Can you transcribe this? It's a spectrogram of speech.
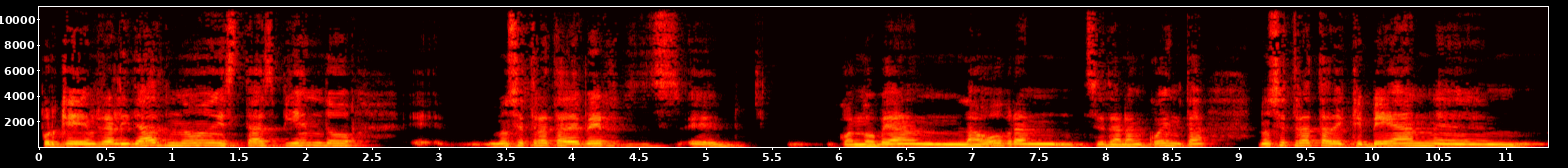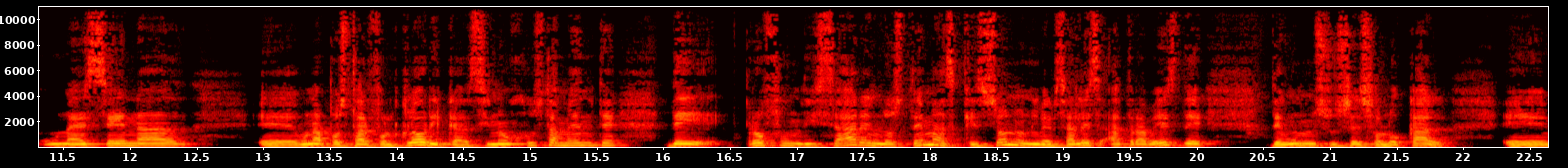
porque en realidad no estás viendo, eh, no se trata de ver, eh, cuando vean la obra se darán cuenta, no se trata de que vean una escena, una postal folclórica, sino justamente de profundizar en los temas que son universales a través de, de un suceso local. Eh,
